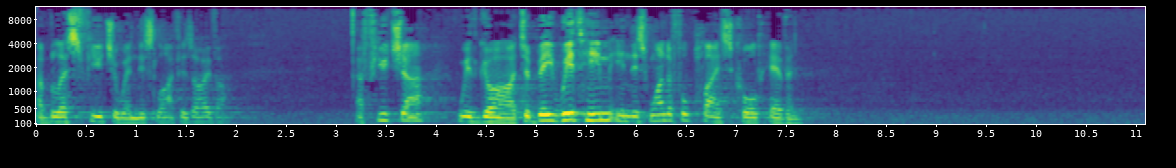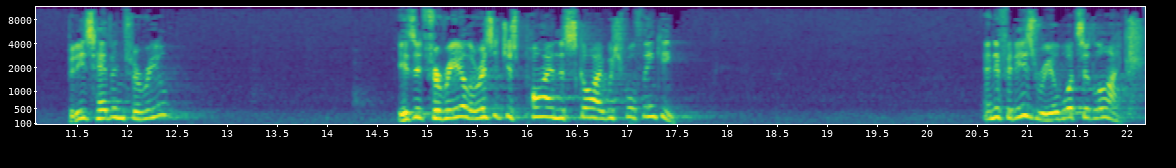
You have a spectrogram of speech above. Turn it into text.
a blessed future when this life is over. A future with God, to be with Him in this wonderful place called heaven. But is heaven for real? Is it for real or is it just pie in the sky, wishful thinking? And if it is real, what's it like?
